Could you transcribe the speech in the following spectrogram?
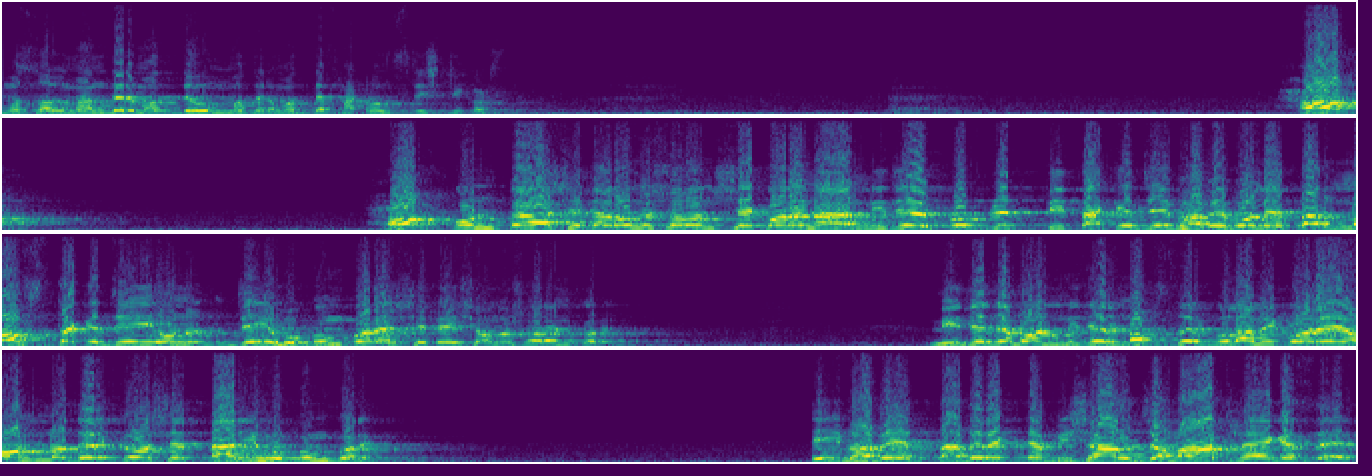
মুসলমানদের মধ্যে, উম্মতের মধ্যে ফাটল সৃষ্টি করছে। হক হক কোনটা সেটার অনুসরণ সে করে না। নিজের প্রবৃত্তি তাকে যেভাবে বলে, তার নফস তাকে যেই যেই হুকুম করে, সেটাই সে অনুসরণ করে। নিজে যেমন নিজের নফসের গোলামি করে, অন্যদেরকেও সে তারই হুকুম করে। এইভাবে তাদের একটা বিশাল জামাত হয়ে গেছে।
